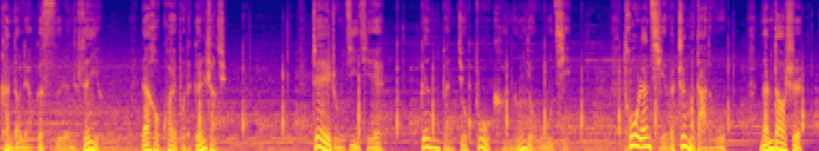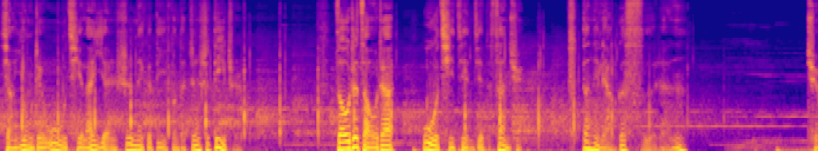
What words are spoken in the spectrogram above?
看到两个死人的身影，然后快步的跟上去。这种季节，根本就不可能有雾气。突然起了这么大的雾，难道是想用这雾气来掩饰那个地方的真实地址？走着走着，雾气渐渐的散去，但那两个死人却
